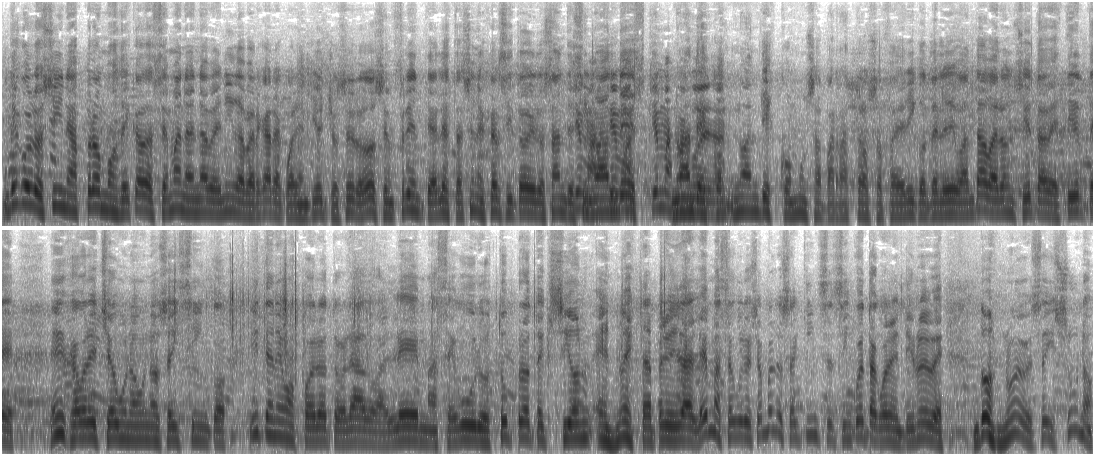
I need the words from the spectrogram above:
de golosinas, promos de cada semana en Avenida Vergara 4802, enfrente a la estación Ejército de los Andes, ¿Qué y no más? ¿Qué andes, más? ¿Qué más no, andes no andes como un zaparrastroso, Federico, te digo, andá varón 7 a vestirte en Jaureche 1165 y tenemos por otro lado a Lema Seguros, tu protección es nuestra prioridad. Lema Seguros, llamalos al 15 50 49 2961,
